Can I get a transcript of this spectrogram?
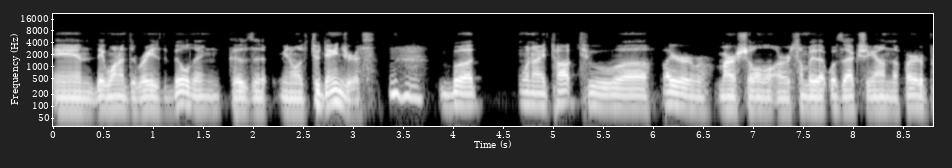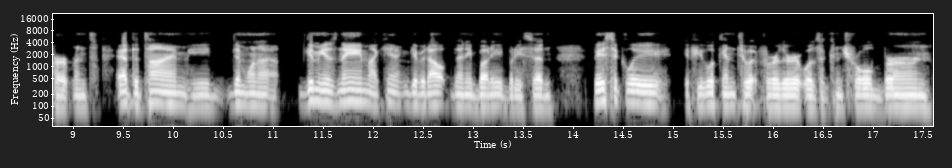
and they wanted to raze the building because it, you know it's too dangerous. hmm But when I talked to a fire marshal or somebody that was actually on the fire department at the time, he didn't want to give me his name. I can't give it out to anybody, but he said basically, if you look into it further, it was a controlled burn.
